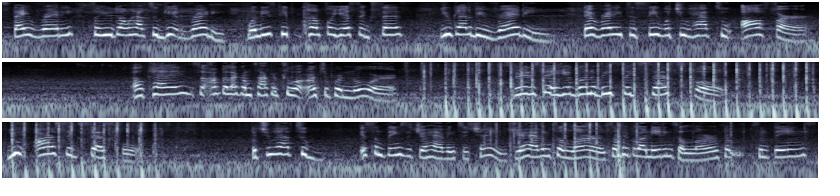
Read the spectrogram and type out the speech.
stay ready so you don't have to get ready. When these people come for your success, you got to be ready. They're ready to see what you have to offer. Okay? So I feel like I'm talking to an entrepreneur. Spirit is saying you're going to be successful. You are successful. But you have to, it's some things that you're having to change. You're having to learn. Some people are needing to learn from some things.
